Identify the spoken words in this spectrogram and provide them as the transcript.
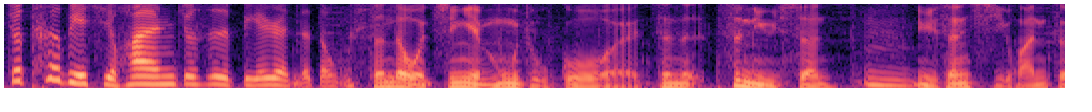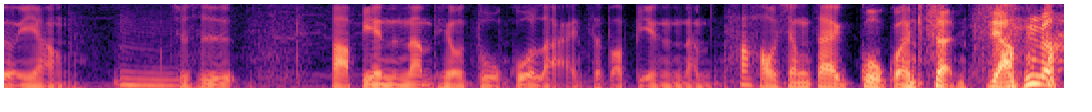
就特别喜欢就是别人的东西。真的，我亲眼目睹过，哎，真的是女生，嗯，女生喜欢这样，嗯，就是把别人的男朋友夺过来，再把别人的男，他好像在过关斩将了。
